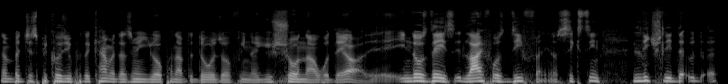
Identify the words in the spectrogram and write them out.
no. But just because you put a camera doesn't mean you open up the doors of you know you show now what they are. In those days, life was different. You know, 16, literally, the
